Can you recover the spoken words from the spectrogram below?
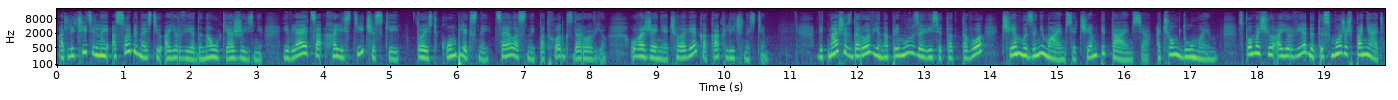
Отличительной особенностью аюрведы, науки о жизни, является холистический, то есть комплексный, целостный подход к здоровью, уважение человека как личности – ведь наше здоровье напрямую зависит от того, чем мы занимаемся, чем питаемся, о чем думаем. С помощью аюрведы ты сможешь понять,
